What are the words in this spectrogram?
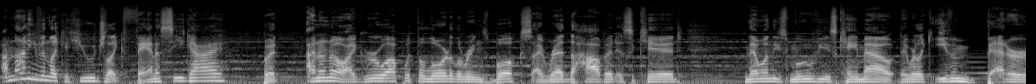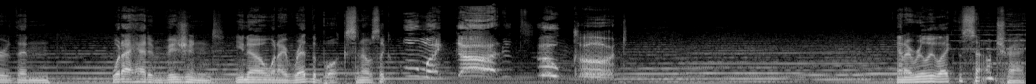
I'm not even like a huge like fantasy guy, but I don't know. I grew up with the Lord of the Rings books. I read The Hobbit as a kid. And then when these movies came out, they were like even better than what I had envisioned, you know, when I read the books. And I was like, oh my god, it's so good. And I really like the soundtrack.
